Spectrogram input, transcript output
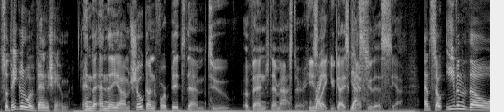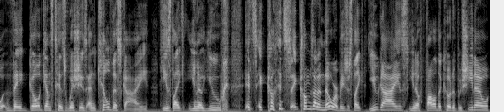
So they go to avenge him. And the and the um, shogun forbids them to avenge their master. He's Right. like, you guys can't do this. Yeah. And so even though they go against his wishes and kill this guy, he's like, you know, you it's it it's, it comes out of nowhere, but he's just like, you guys, you know, follow the code of Bushido.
